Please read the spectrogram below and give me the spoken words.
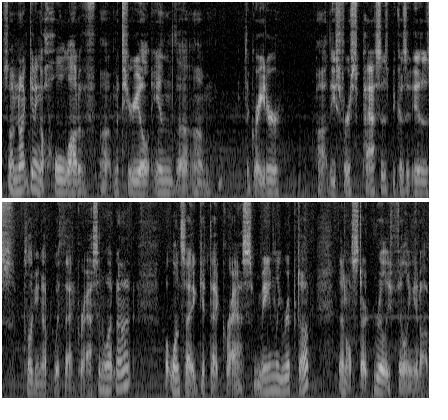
So I'm not getting a whole lot of uh, material in the um, the grader uh, these first passes because it is plugging up with that grass and whatnot. But once I get that grass mainly ripped up, then I'll start really filling it up.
